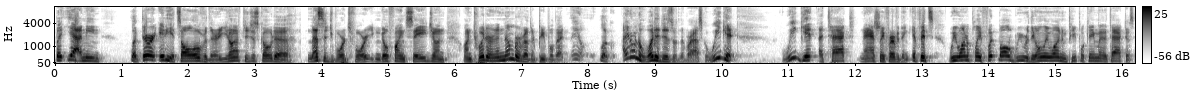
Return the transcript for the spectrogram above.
but yeah, I mean, look, there are idiots all over there. You don't have to just go to message boards for it. You can go find Sage on on Twitter and a number of other people that you know. Look, I don't know what it is with Nebraska. We get we get attacked nationally for everything. If it's we want to play football, we were the only one and people came and attacked us.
